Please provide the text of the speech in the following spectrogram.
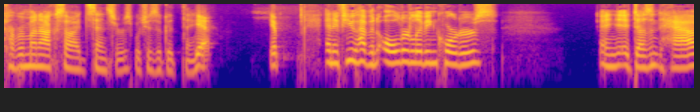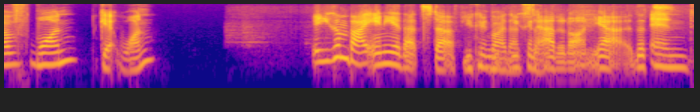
carbon monoxide sensors, which is a good thing. Yeah. Yep. And if you have an older living quarters and it doesn't have one, get one. You can buy any of that stuff. You can buy that You can stuff. add it on. Yeah, that's And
